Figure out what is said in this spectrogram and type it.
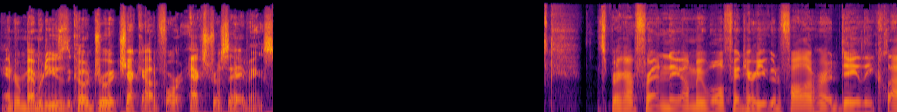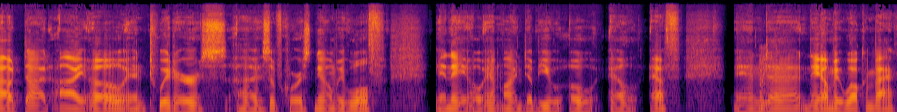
and remember to use the code drew at checkout for extra savings Let's bring our friend Naomi Wolf in here. You can follow her at dailyclout.io and Twitter uh, is, of course, Naomi Wolf, N A O M I W O L F. And uh, Naomi, welcome back.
